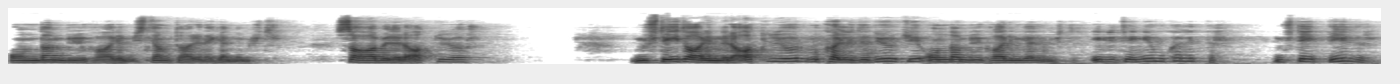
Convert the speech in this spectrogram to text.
Ondan büyük alim İslam tarihine gelmemiştir. Sahabeleri atlıyor. Müştehit alimleri atlıyor. Mukallide diyor ki ondan büyük alim gelmemiştir. İbn Teymiye mukallittir. Müştehit değildir.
